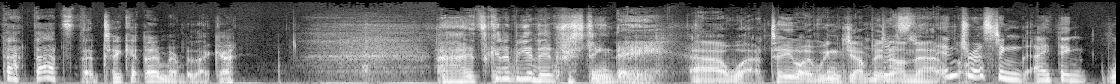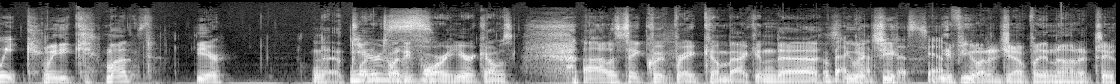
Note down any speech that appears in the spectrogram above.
that that's the ticket. I remember that guy. Uh, it's going to be an interesting day. Uh, well, I'll tell you what, we can jump Just in on that. Interesting, I think, week. Week, month, year. 2024. Here it comes. Uh, let's take a quick break. Come back and uh, see what you, this, yeah. if you want to jump in on it too.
